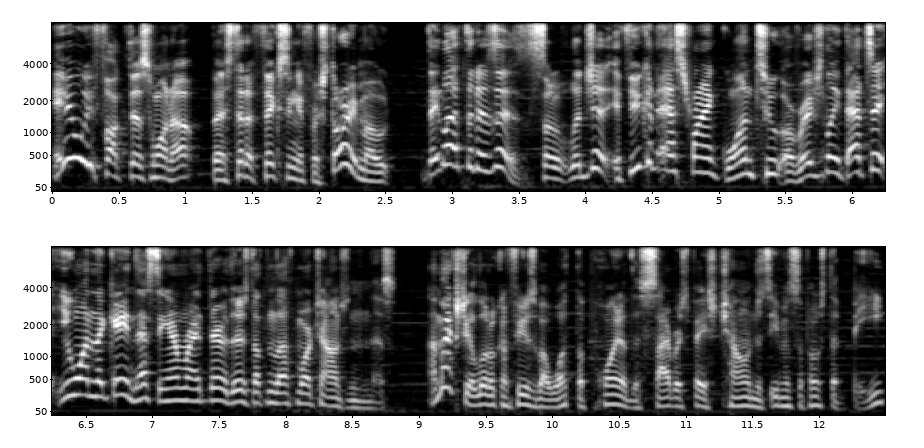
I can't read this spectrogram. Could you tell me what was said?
maybe we fucked this one up, but instead of fixing it for story mode, they left it as is. So legit, if you can S rank 1, 2 originally, that's it. You won the game. That's the end right there. There's nothing left more challenging than this. I'm actually a little confused about what the point of the cyberspace challenge is even supposed to be.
